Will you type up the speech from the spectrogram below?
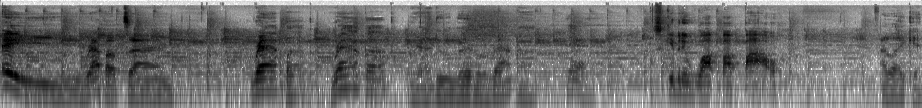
Hey, wrap up time. Wrap up, wrap up. We're gonna do a little wrap up. Yeah. Skibbity wop bop bow. I like it.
